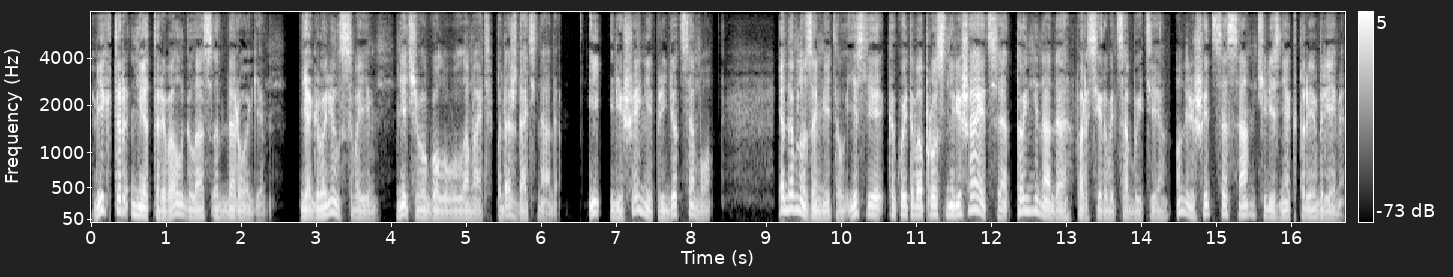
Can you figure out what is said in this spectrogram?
Виктор не отрывал глаз от дороги. Я говорил своим, нечего голову ломать, подождать надо. И решение придет само. Я давно заметил, если какой-то вопрос не решается, то и не надо форсировать события. Он решится сам через некоторое время,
